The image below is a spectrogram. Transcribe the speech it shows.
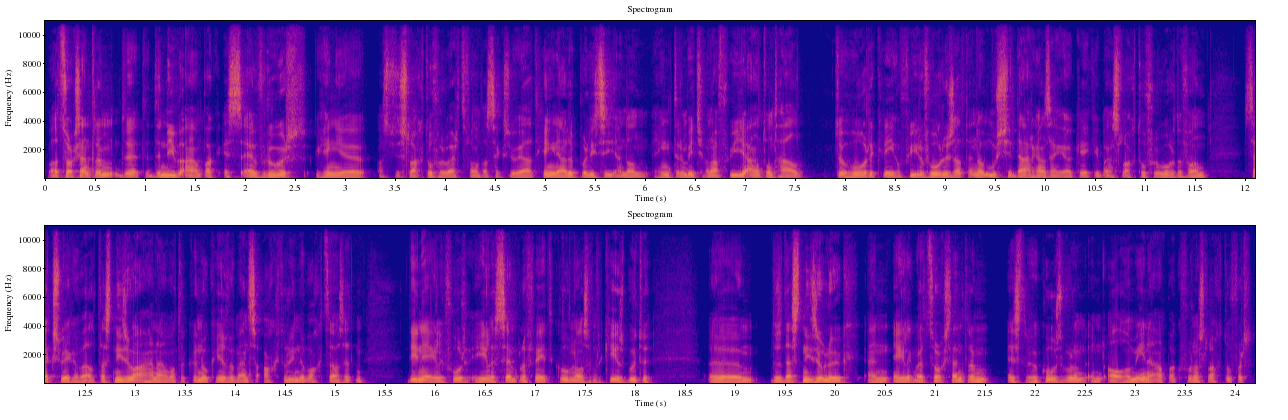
Wat het zorgcentrum, de, de, nieuwe aanpak is, eh, vroeger ging je, als je slachtoffer werd van, van seksualiteit, ging je naar de politie en dan ging het er een beetje vanaf wie je aan het onthaal te horen kreeg of wie er voor je zat. En dan moest je daar gaan zeggen, kijk, ik ben slachtoffer geworden van seksueel geweld. Dat is niet zo aangenaam, want er kunnen ook heel veel mensen achter u in de wachtzaal zitten die eigenlijk voor hele simpele feiten komen als een verkeersboete Ehm, dus dat is niet zo leuk. En eigenlijk met het zorgcentrum is er gekozen voor een, een, algemene aanpak voor een slachtoffer.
